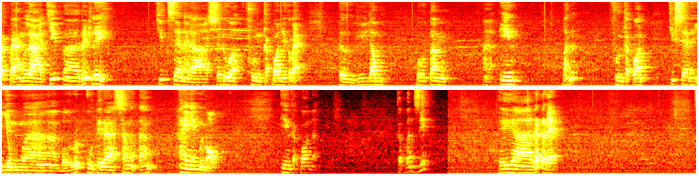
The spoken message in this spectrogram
các bạn là chiếc uh, Ridley. Chiếc xe này là xe đua full carbon nha các bạn. Từ ghi đông bô tăng à, yên bánh full carbon. Chiếc xe này dùng uh, bộ rút Ultera 6008 2 x 11 yên carbon này. cặp bánh zip thì uh, rất là đẹp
